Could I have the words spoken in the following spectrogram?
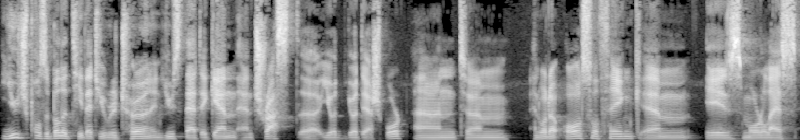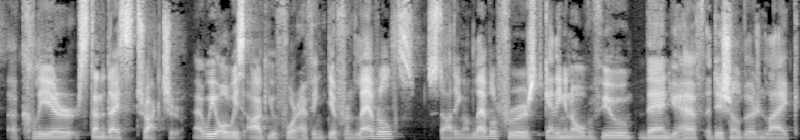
huge possibility that you return and use that again and trust uh, your, your dashboard. And, um, and what I also think um, is more or less a clear standardized structure. Uh, we always argue for having different levels, starting on level first, getting an overview. Then you have additional version like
